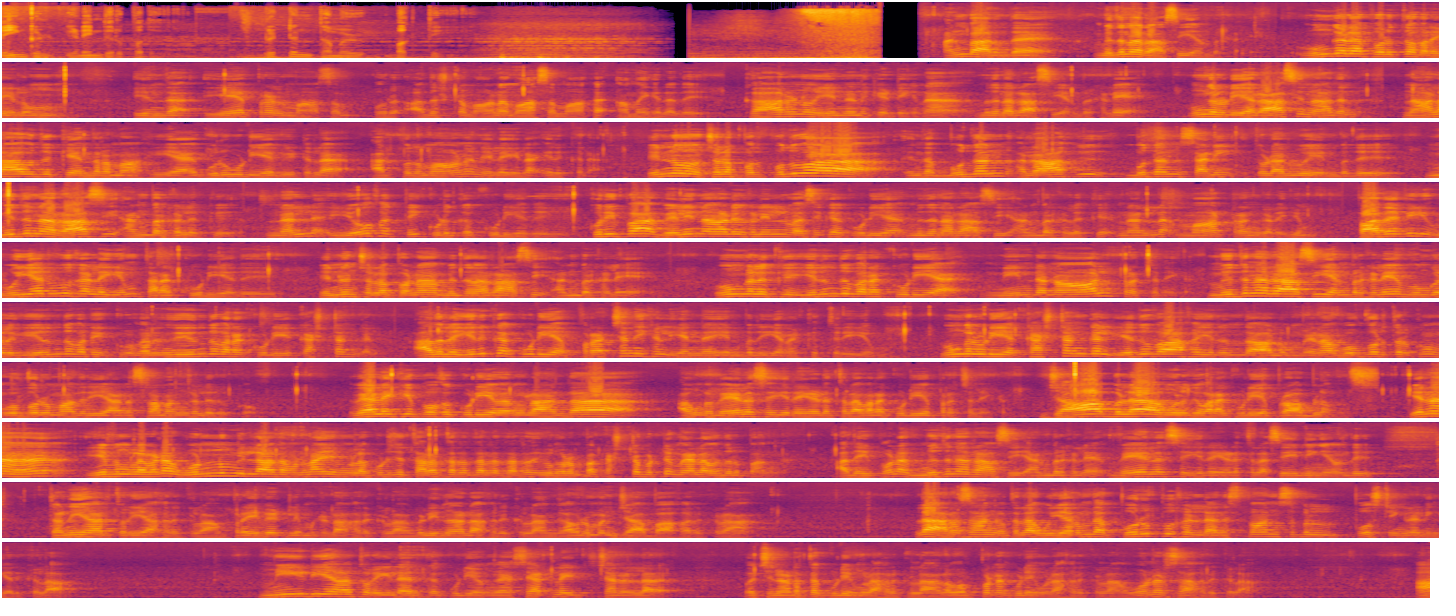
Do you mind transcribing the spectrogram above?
நீங்கள் இணைந்திருப்பது பிரிட்டன் தமிழ் பக்தி. அன்பார்ந்த மிதுன ராசி அன்பர்களே உங்களை பொறுத்தவரையிலும் இந்த ஏப்ரல் மாதம் ஒரு அதிர்ஷ்டமான மாதமாக அமைகிறது. காரணம் என்னன்னு கேட்டிங்கன்னா மிதுன ராசி அன்பர்களே உங்களுடைய ராசிநாதன் நாலாவது கேந்திரமாகிய குருவுடைய வீட்டில் அற்புதமான நிலையில் இருக்கிறார். இன்னும் சொல்ல பொது பொதுவாக இந்த புதன் ராகு புதன் சனி தொடர்பு என்பது மிதுன ராசி அன்பர்களுக்கு நல்ல யோகத்தை கொடுக்கக்கூடியது. குறிப்பாக வெளிநாடுகளில் வசிக்கக்கூடிய மிதுன ராசி அன்பர்களுக்கு நல்ல மாற்றங்களையும் பதவி உயர்வுகளையும் தரக்கூடியது. இன்னும் சொல்லப்போனால் மிதுன ராசி அன்பர்களே உங்களுக்கு இருந்து வரக்கூடிய நீண்ட நாள் பிரச்சனைகள். மிதுன ராசி என்பர்களே உங்களுக்கு இருந்து வரை இருந்து வரக்கூடிய கஷ்டங்கள் அதில் இருக்கக்கூடிய பிரச்சனைகள் என்ன என்பது எனக்கு தெரியும். உங்களுடைய கஷ்டங்கள் எதுவாக இருந்தாலும் ஏன்னா ஒவ்வொருத்தருக்கும் ஒவ்வொரு மாதிரியான சிரமங்கள் இருக்கும். வேலைக்கு போகக்கூடியவங்களாக இருந்தால் அவங்க வேலை செய்கிற இடத்துல வரக்கூடிய பிரச்சனைகள். ஜாபில் அவங்களுக்கு வரக்கூடிய ப்ராப்ளம்ஸ் ஏன்னா இவங்களை விட ஒன்றும் இல்லாதவங்களாம் இவங்களை பிடிச்சி தர தர தர தர இவங்க ரொம்ப கஷ்டப்பட்டு மேலே வந்திருப்பாங்க. அதே போல் மிதுன ராசி அன்பர்களே வேலை செய்கிற இடத்துல சரி நீங்கள் வந்து தனியார் துறையாக இருக்கலாம் ப்ரைவேட் லிமிட்டடாக இருக்கலாம் வெளிநாடாக இருக்கலாம் கவர்மெண்ட் ஜாபாக இருக்கலாம் இல்லை அரசாங்கத்தில் உயர்ந்த பொறுப்புகளில் ரெஸ்பான்சிபிள் போஸ்டிங்கில் நீங்கள் இருக்கலாம். மீடியா துறையில் இருக்கக்கூடியவங்க சேட்டலைட் சேனலில் வச்சு நடத்தக்கூடியவங்களாக இருக்கலாம் இல்லை ஒர்க் பண்ணக்கூடியவங்களாக இருக்கலாம் ஓனர்ஸாக இருக்கலாம்.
